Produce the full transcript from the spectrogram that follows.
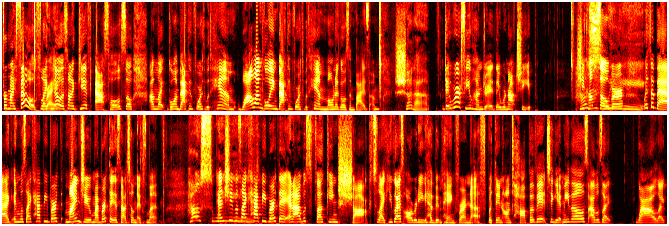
for myself. Like, Right. no, it's not a gift, asshole. So I'm like going back and forth with him. While I'm going back and forth with him, Mona goes and buys them. Shut up. They were a few hundred. They were not cheap. She How comes over with a bag and was like, "Happy birthday!" Mind you, my birthday is not till next month. How sweet. And she was like, "Happy birthday!" And I was fucking shocked. Like, you guys already have been paying for enough, but then on top of it, to get me those, I was like, "Wow!" Like,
